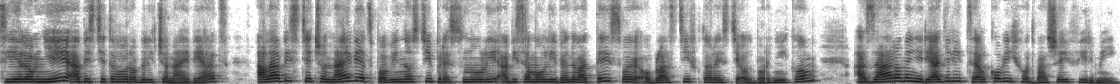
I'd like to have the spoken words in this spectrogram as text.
Cieľom nie je, aby ste toho robili čo najviac, ale aby ste čo najviac povinností presunuli, aby sa mohli venovať tej svojej oblasti, v ktorej ste odborníkom a zároveň riadili celkový chod vašej firmy.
